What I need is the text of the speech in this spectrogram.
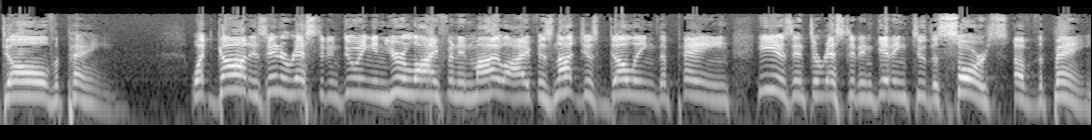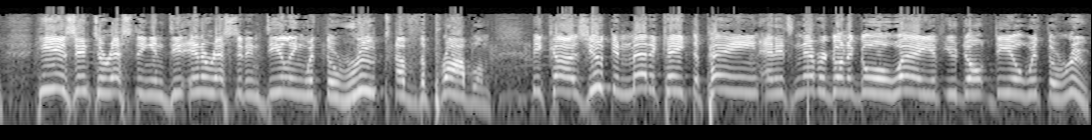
dull the pain. What God is interested in doing in your life and in my life is not just dulling the pain. He is interested in getting to the source of the pain. He is interesting in de- interested in dealing with the root of the problem. Because you can medicate the pain and it's never going to go away if you don't deal with the root.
